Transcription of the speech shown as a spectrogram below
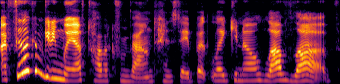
I feel like I'm getting way off topic from Valentine's Day, but like, you know, love, love.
